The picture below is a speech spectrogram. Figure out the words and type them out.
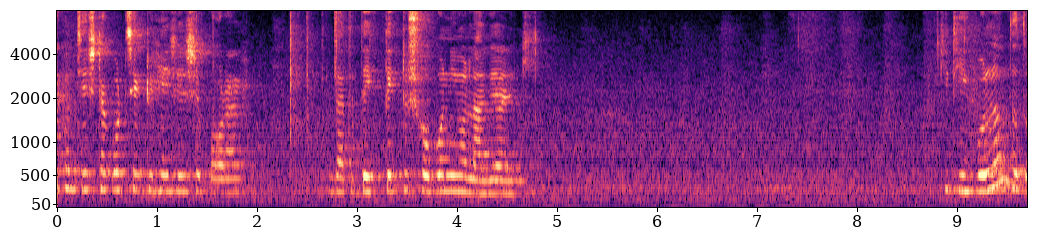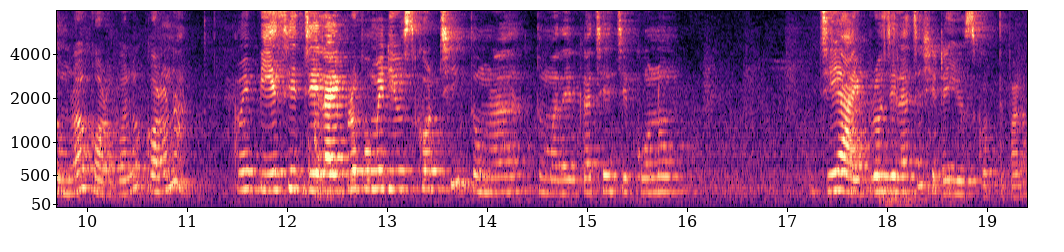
এখন চেষ্টা করছি একটু হেসে হেসে পড়ার, যাতে দেখতে একটু শোভনীয় লাগে আর কি। কি ঠিক বললাম তো? তোমরাও করো, বলো, করো না? আমি পিএসসির যে আইব্রো পোমেড ইউজ করছি, তোমরা, তোমাদের কাছে যে কোনো যে আইব্রো জেল আছে সেটা ইউজ করতে পারো।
